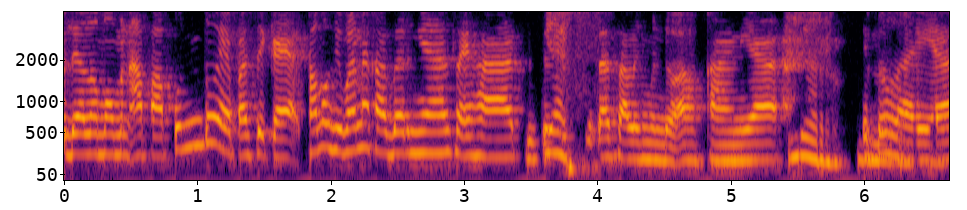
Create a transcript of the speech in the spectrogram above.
dalam momen apa pun tuh ya pasti kayak kamu gimana kabarnya sehat gitu. Yes. Kita saling mendoakan ya. Benar. Itulah ya.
